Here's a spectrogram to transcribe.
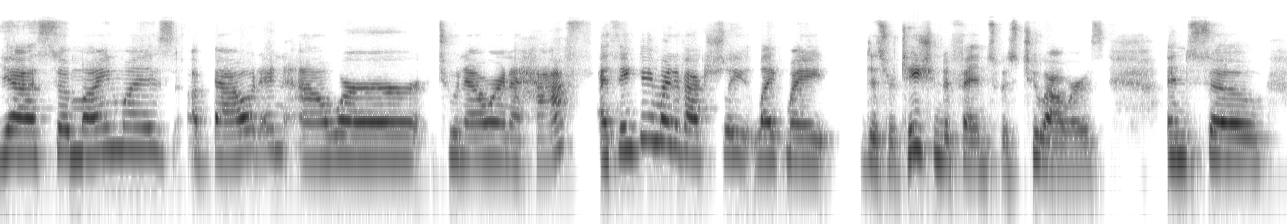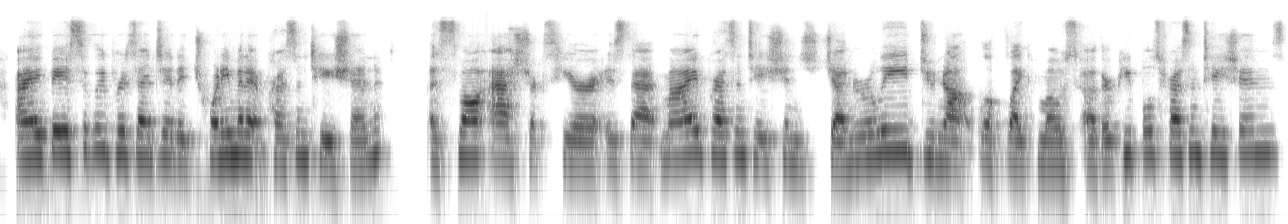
Yeah, so mine was about an hour to an hour and a half. I think they might have actually, like my dissertation defense was two hours. And so I basically presented a 20 minute presentation a small asterisk here is that my presentations generally do not look like most other people's presentations.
